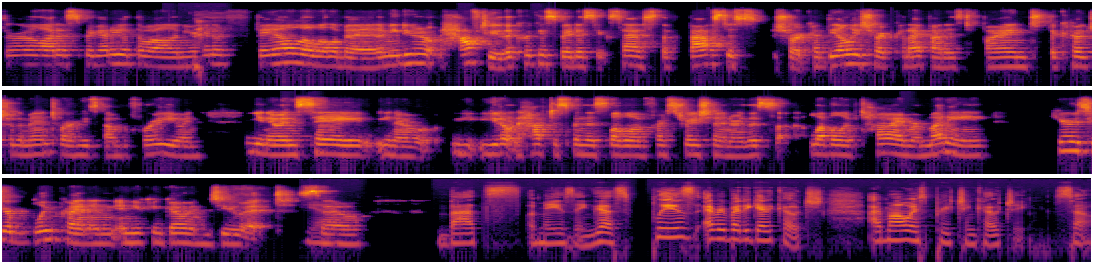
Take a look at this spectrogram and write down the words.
throw a lot of spaghetti at the wall and you're going to fail a little bit i mean you don't have to the quickest way to success the fastest shortcut the only shortcut i found is to find the coach or the mentor who's gone before you and you know and say you know you don't have to spend this level of frustration or this level of time or money here's your blueprint and, and you can go and do it yeah. so that's amazing. Yes, please, everybody get a coach. I'm always preaching coaching. So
